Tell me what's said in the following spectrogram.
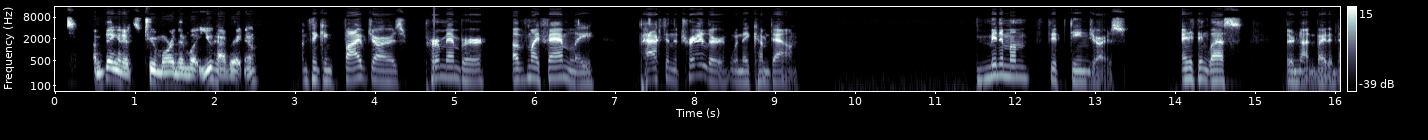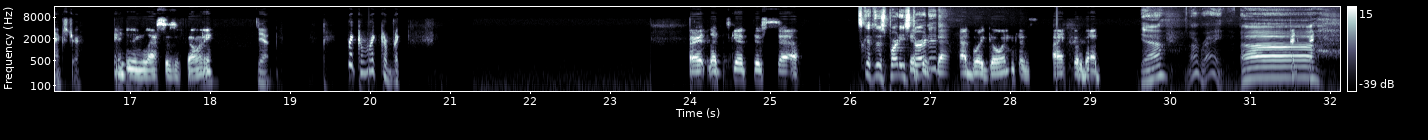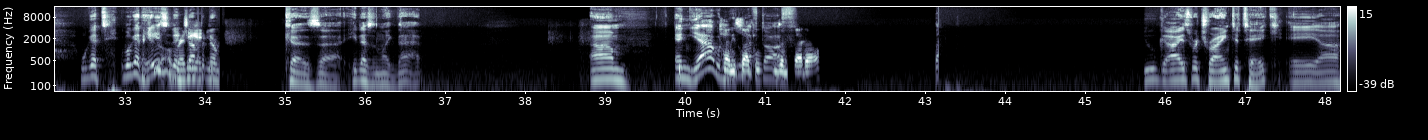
I'm thinking it's two more than what you have right now. I'm thinking five jars per member of my family packed in the trailer when they come down. Minimum 15 jars. Anything less, they're not invited next year. Anything less is a felony. Rick, rick, rick. All right, let's get this. Uh, Let's get this party get started. this bad boy going because I have to go to bed. Yeah. All right. Uh, we'll get we'll get Hazen to jump in into because uh, he doesn't like that. Um, and yeah, when Ten we left seconds off, of you guys were trying to take a uh,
